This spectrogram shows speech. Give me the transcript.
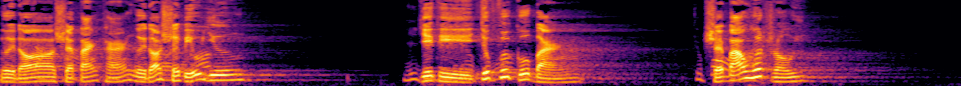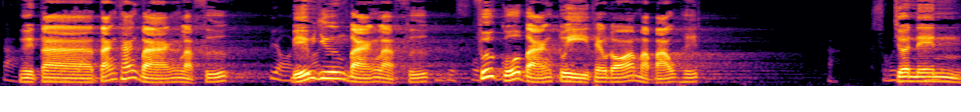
Người đó sẽ tán thán Người đó sẽ biểu dương. Vậy thì chúc phước của bạn Sẽ báo hết rồi Người ta tán thán bạn là phước, Biểu dương bạn là phước Phước của bạn tùy theo đó mà báo hết. Cho nên,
